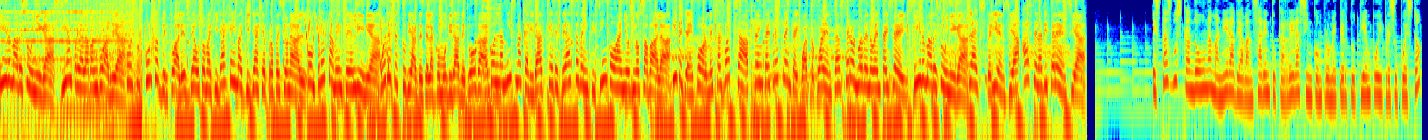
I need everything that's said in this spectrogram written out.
Irma de Zúñiga, siempre a la vanguardia, con sus cursos virtuales de automaquillaje y maquillaje profesional, completamente en línea. Puedes estudiar desde la comodidad de tu hogar con la misma calidad que desde hace 25 años nos avala. Pide ya informes al WhatsApp 33 34 40 0996. Irma de Zúñiga, la experiencia hace la diferencia. ¿Estás buscando una manera de avanzar en tu carrera sin comprometer tu tiempo y presupuesto?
